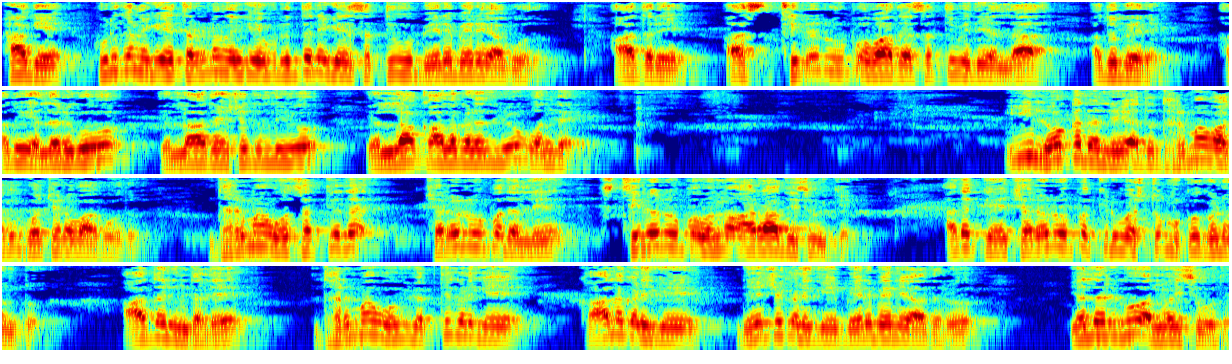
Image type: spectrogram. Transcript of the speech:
ಹಾಗೆ ಹುಡುಗನಿಗೆ, ತರುಣನಿಗೆ, ವೃದ್ಧನಿಗೆ ಸತ್ಯವು ಬೇರೆ ಬೇರೆಯಾಗುವುದು ಆದರೆ ಆ ಸ್ಥಿರ ರೂಪವಾದ ಸತ್ಯವಿದೆಯಲ್ಲ, ಅದು ಬೇರೆ. ಅದು ಎಲ್ಲರಿಗೂ, ಎಲ್ಲಾ ದೇಶದಲ್ಲಿಯೂ, ಎಲ್ಲಾ ಕಾಲಗಳಲ್ಲಿಯೂ ಒಂದೇ. ಈ ಲೋಕದಲ್ಲಿ ಅದು ಧರ್ಮವಾಗಿ ಗೋಚರವಾಗುವುದು. ಧರ್ಮವು ಸತ್ಯದ ಚರರೂಪದಲ್ಲಿ ಸ್ಥಿರ ರೂಪವನ್ನು ಆರಾಧಿಸುವಿಕೆ. ಅದಕ್ಕೆ ಚರರೂಪಕ್ಕಿರುವಷ್ಟು ಮುಖಗಳುಂಟು. ಆದ್ದರಿಂದಲೇ ಧರ್ಮವು ವ್ಯಕ್ತಿಗಳಿಗೆ, ಕಾಲಗಳಿಗೆ, ದೇಶಗಳಿಗೆ ಬೇರೆ ಬೇರೆಯಾದರೂ ಎಲ್ಲರಿಗೂ ಅನ್ವಯಿಸುವುದು.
